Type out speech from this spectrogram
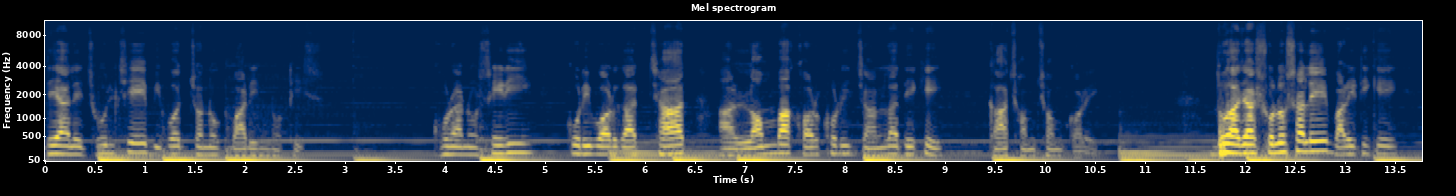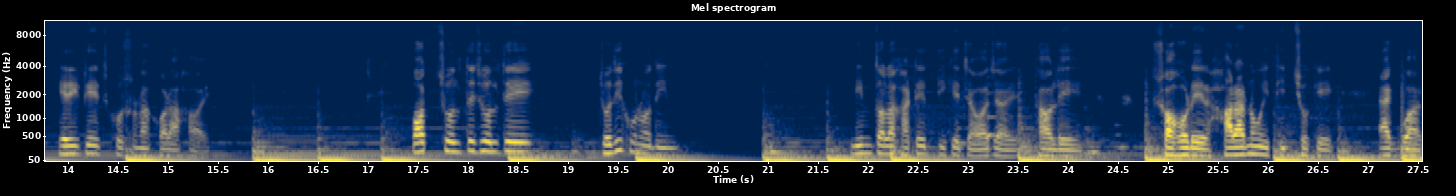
দেয়ালে ঝুলছে বিপজ্জনক বাড়ির নোটিশ। ঘোরানো সিঁড়ি করিবর্গার ছাদ আর লম্বা খড়খড়ির জানলা দেখে গা ছমছম করে। দু সালে বাড়িটিকে হেরিটেজ ঘোষণা করা হয়। পথ চলতে চলতে যদি কোনো দিন নিমতলা ঘাটের দিকে যাওয়া যায়, তাহলে শহরের হারানো ঐতিহ্যকে একবার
